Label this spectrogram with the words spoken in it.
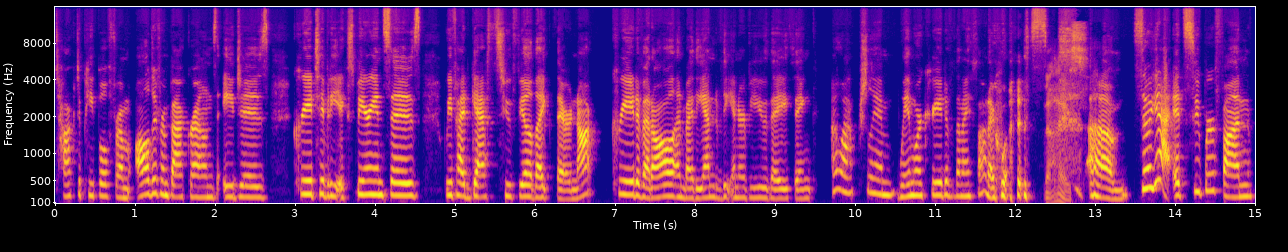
talk to people from all different backgrounds, ages, creativity experiences. We've had guests who feel like they're not creative at all. And by the end of the interview, they think, oh, actually, I'm way more creative than I thought I was. Nice. Um, so, yeah, it's super fun.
